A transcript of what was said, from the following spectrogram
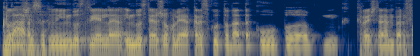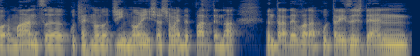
Clar, să... industria jocului a crescut odată cu creșterea în performanță, cu tehnologii noi și așa mai departe, da? Într-adevăr, cu 30 de ani,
